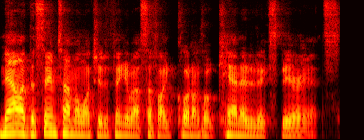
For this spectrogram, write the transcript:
Now, at the same time, I want you to think about stuff like quote unquote candidate experience.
